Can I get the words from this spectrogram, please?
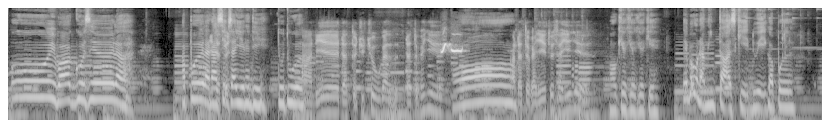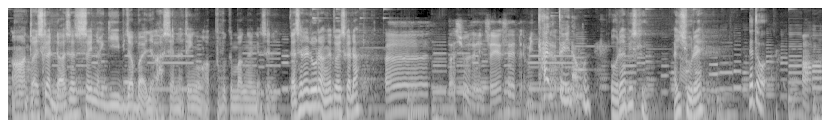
Oi, bagusnya lah. Apalah nasib saya nanti tua-tua. ah dia datuk cucu bukan datuk kaya. Oh. Ah, datuk kaya tu saya je. Okey okey okey okey. Saya baru nak minta sikit duit ke apa. Ah, Tuan Iskandar saya, saya nak pergi pejabat je ah, Saya nak tengok apa perkembangan kat sana Kat sana ada orang ke Tuan Iskandar? Uh, tak sure saya. Saya rasa minta. Kantoi nama. Oh dah habis ke? Are you sure eh? Datuk, Ah,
